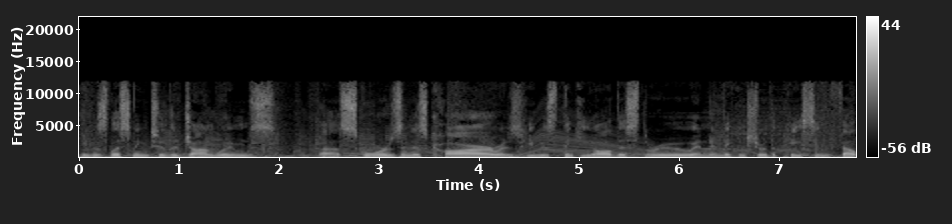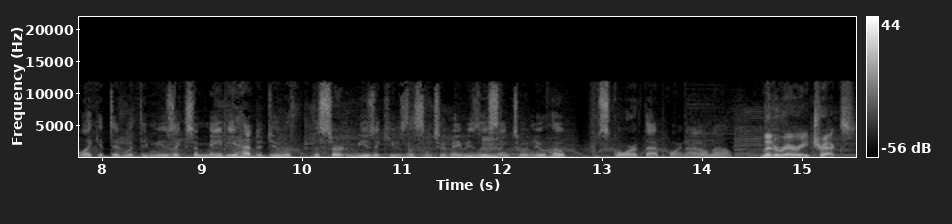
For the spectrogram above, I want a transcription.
he was listening to the John Williams uh, scores in his car as he was thinking all this through and, and making sure the pacing felt like it did with the music. So maybe it had to do with the certain music he was listening to. Maybe he's listening to a New Hope score at that point. I don't know. Literary Treks.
